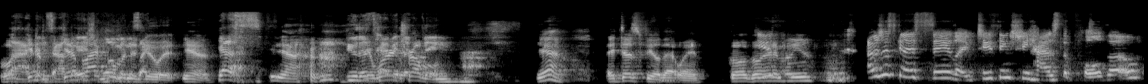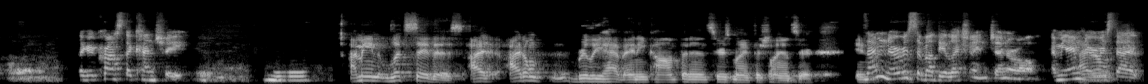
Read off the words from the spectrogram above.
well, black get, a, get a black woman, woman to like, do it. Yeah. Yes. Yeah. Do this. Yeah, we're in trouble. Yeah, it does feel that way. Go go ahead, Amelia. I was just gonna say, like, do you think she has the pull though, like across the country? Mm-hmm. I mean, let's say this. I, I don't really have any confidence. Here's my official answer. In, I'm nervous about the election in general. I mean, I'm nervous that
